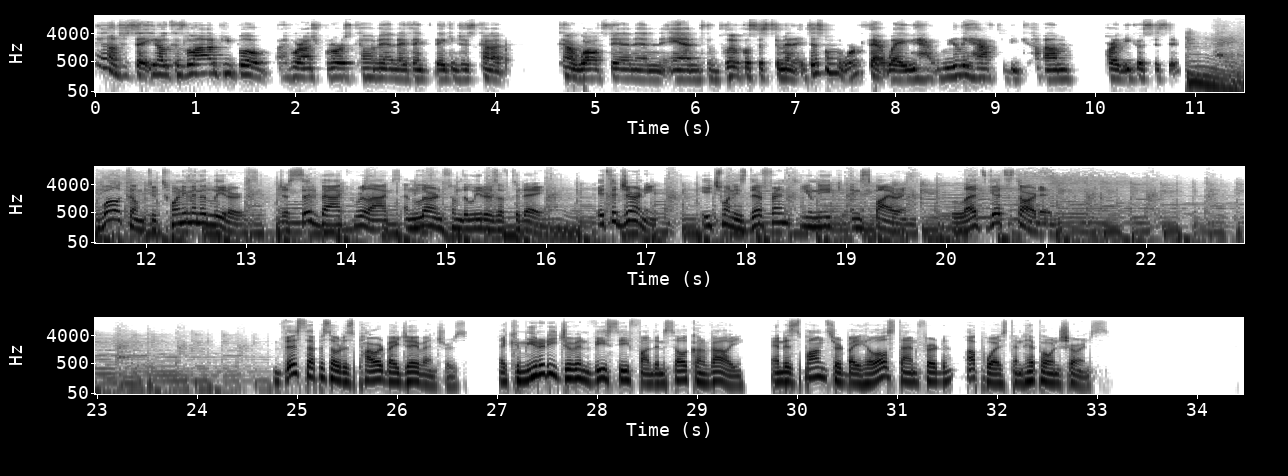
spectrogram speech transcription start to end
thing I'll just say, you know, because a lot of people who are entrepreneurs come in, they think they can just kind of kind of waltz in and and the political system, and it doesn't work that way. You ha- really have to become part of the ecosystem. Welcome to 20 Minute Leaders. Just sit back, relax, and learn from the leaders of today. It's a journey. Each one is different, unique, inspiring. Let's get started. This episode is powered by J Ventures, a community driven VC fund in Silicon Valley, and is sponsored by Hillel Stanford, Upwest, and Hippo Insurance.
